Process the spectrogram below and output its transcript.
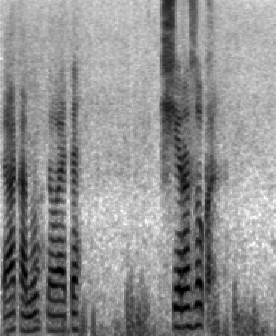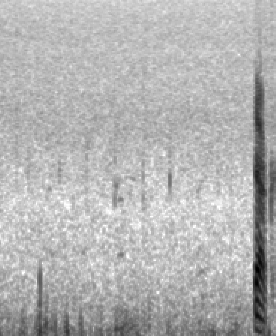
Так, а ну, давайте. Ще разок. Так.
